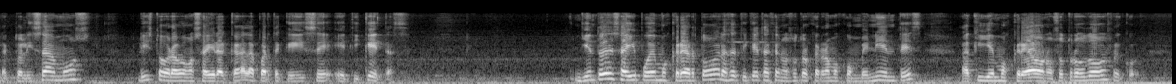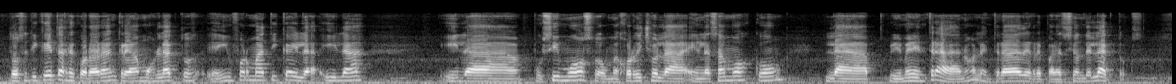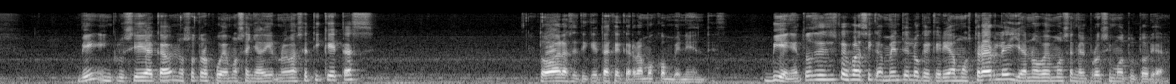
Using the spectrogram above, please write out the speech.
La actualizamos. Listo, ahora vamos a ir acá a la parte que dice etiquetas. Y entonces ahí podemos crear todas las etiquetas que nosotros queramos convenientes. Aquí ya hemos creado nosotros dos, dos etiquetas, recordarán, creamos lactos e informática y la, y la y la pusimos, o mejor dicho, la enlazamos con la primera entrada, ¿no? la entrada de reparación de lactos. Bien, inclusive acá nosotros podemos añadir nuevas etiquetas, todas las etiquetas que queramos convenientes. Bien, entonces esto es básicamente lo que quería mostrarle, ya nos vemos en el próximo tutorial.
